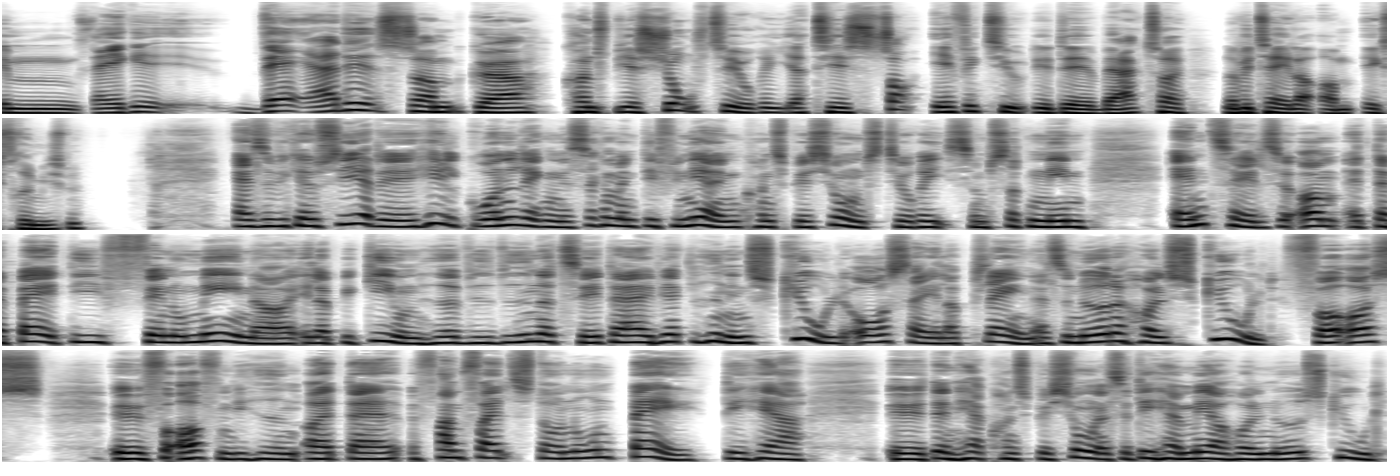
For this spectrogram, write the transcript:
Øhm, Rikke, hvad er det, som gør konspirationsteorier til så effektivt et øh, værktøj, når vi taler om ekstremisme? Altså vi kan jo sige, at det helt grundlæggende, så kan man definere en konspirationsteori som sådan en antagelse om, at der bag de fænomener eller begivenheder, vi vidner til, der er i virkeligheden en skjult årsag eller plan, altså noget, der holdes skjult for os, øh, for offentligheden, og at der frem for alt står nogen bag det her, øh, den her konspiration, altså det her med at holde noget skjult.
